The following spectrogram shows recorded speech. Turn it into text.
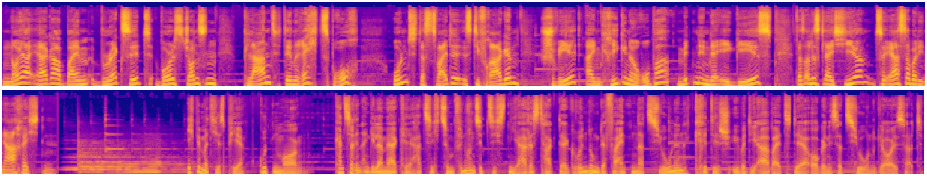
neuer Ärger beim Brexit. Boris Johnson plant den Rechtsbruch und das zweite ist die Frage, schwelt ein Krieg in Europa mitten in der Ägäis? Das alles gleich hier, zuerst aber die Nachrichten. Ich bin Matthias Peer. Guten Morgen. Kanzlerin Angela Merkel hat sich zum 75. Jahrestag der Gründung der Vereinten Nationen kritisch über die Arbeit der Organisation geäußert.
